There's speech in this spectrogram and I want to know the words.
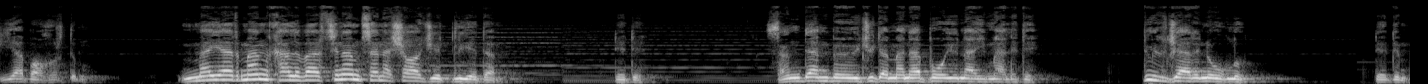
Deyə bağırdım. Məyər mən xəlvərçinəm sənə şagirdlik edəm, dedi. Səndən böyücü də mənə boyun əyməlidir. Dülgərin oğlu, dedim.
